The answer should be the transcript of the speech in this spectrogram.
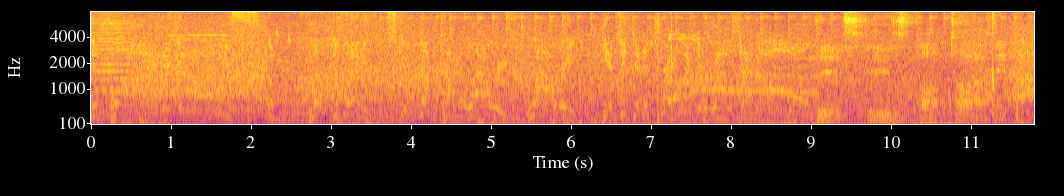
lets it fly. It goes! Poked away. Scooped up Kyle Lowry. Lowry gives it to the trailing DeRozan. Oh! This is Pop Talk.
